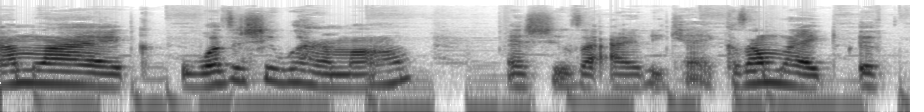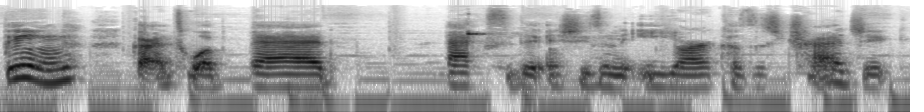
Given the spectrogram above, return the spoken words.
I'm like, wasn't she with her mom? And she was like, IDK. Because I'm like, if Thing got into a bad accident and she's in the ER because it's tragic,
